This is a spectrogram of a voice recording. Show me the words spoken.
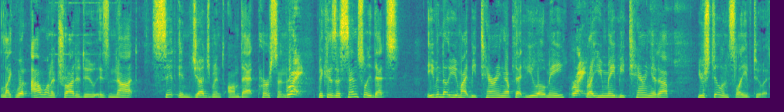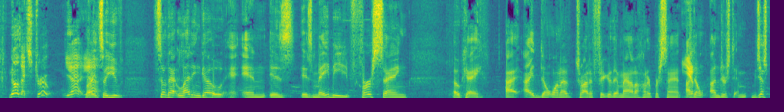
like what I want to try to do is not sit in judgment on that person. Right. Because essentially that's even though you might be tearing up that you owe me, Right. right, you may be tearing it up, you're still enslaved to it. No, that's true. Yeah, yeah. Right? So you've so that letting go a- and is is maybe first saying, okay, I, I don't want to try to figure them out 100%. I don't understand. Just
